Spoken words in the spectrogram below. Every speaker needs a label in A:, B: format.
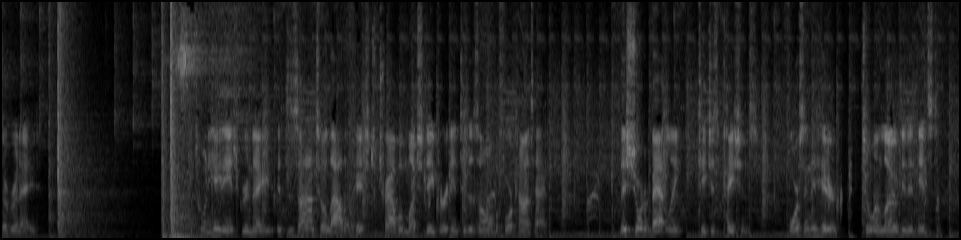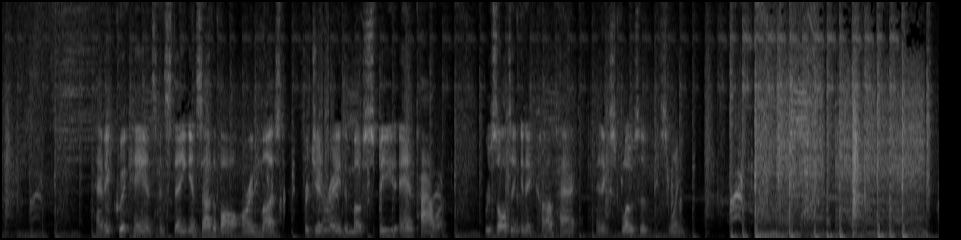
A: the grenade. A 28 inch grenade is designed to allow the pitch to travel much deeper into the zone before contact. This shorter bat length teaches patience, forcing the hitter to unload in an instant. Having quick hands and staying inside the ball are a must for generating the most speed and power, resulting in a compact and explosive swing.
